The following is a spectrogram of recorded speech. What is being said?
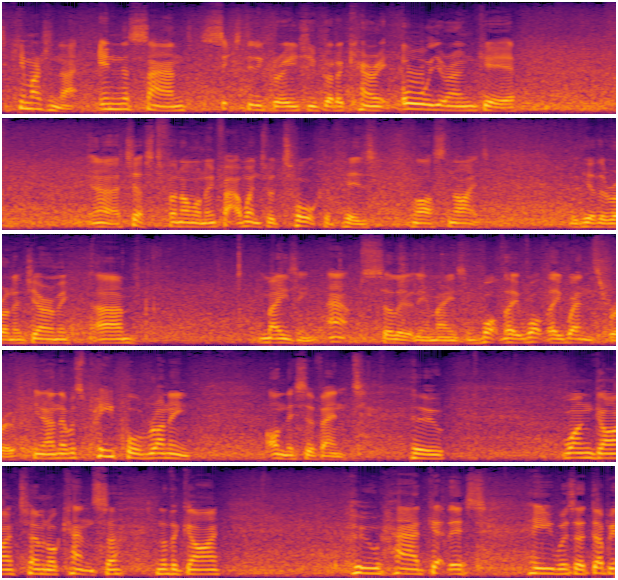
Can you imagine that? In the sand, 60 degrees, you've got to carry all your own gear uh, just phenomenal. In fact, I went to a talk of his last night with the other runner, Jeremy. Um, amazing, absolutely amazing. What they what they went through. You know, and there was people running on this event who, one guy terminal cancer, another guy who had get this, he was a double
